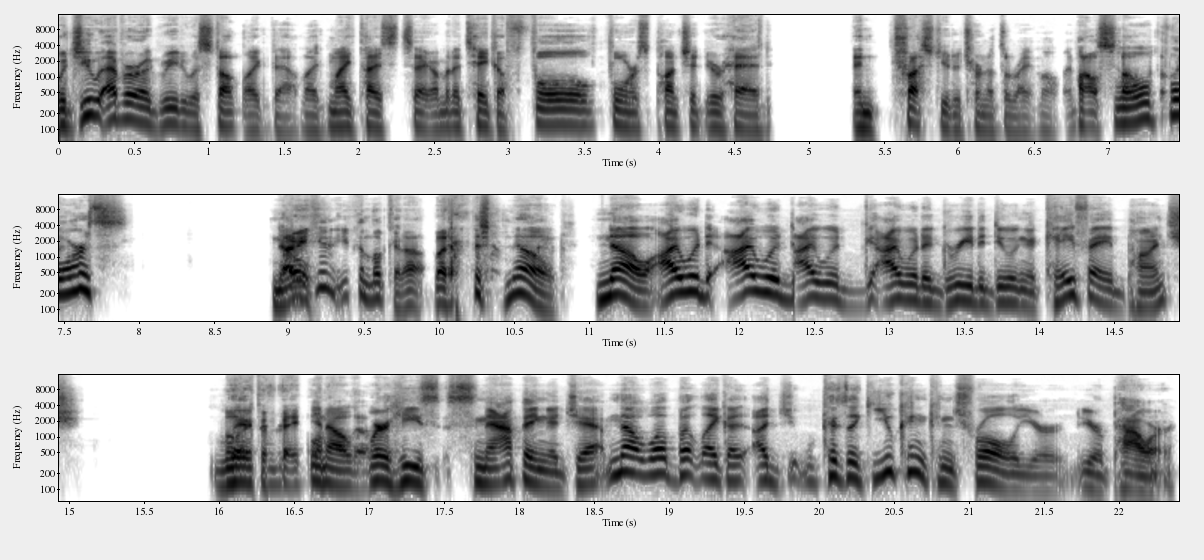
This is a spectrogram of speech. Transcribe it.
would you ever agree to a stunt like that? Like Mike Tyson saying, I'm going to take a full force punch at your head and trust you to turn at the right moment. I'll full force? No, I mean, you, can, you, can, look it up, but no, no, I would, I would, I would, I would agree to doing a kayfabe punch oh, where, you know, where he's snapping a jab. No, well, but like a, a, cause like you can control your, your power.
